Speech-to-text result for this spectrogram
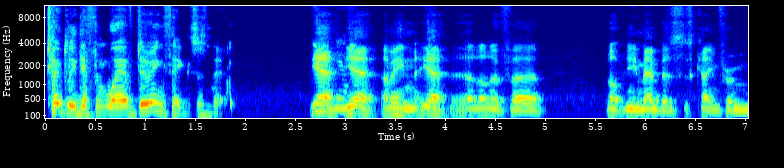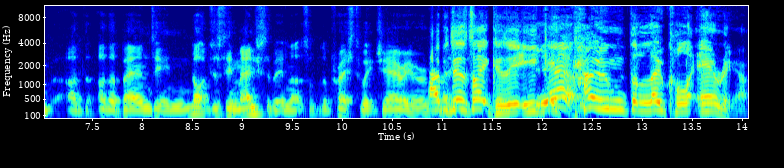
totally different way of doing things, isn't it? Yeah, Yeah. yeah. I mean, yeah, a lot of uh, a lot of new members just came from other, other bands in not just in Manchester, but in like sort of the Prestwich area. I was going to say because he, he combed the local area.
